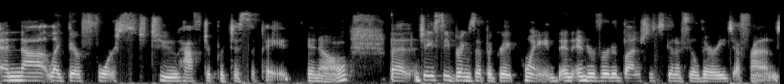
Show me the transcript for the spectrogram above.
and not like they're forced to have to participate, you know? But JC brings up a great point. An introverted bunch is going to feel very different.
